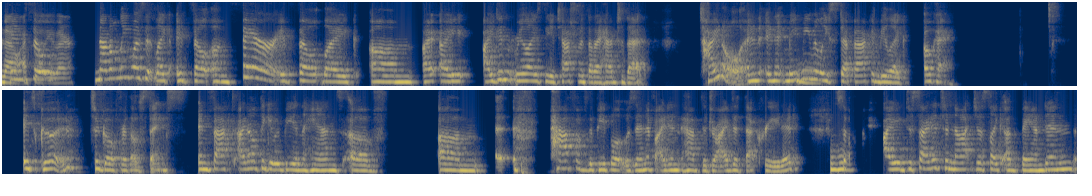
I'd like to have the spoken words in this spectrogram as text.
No, and I feel you there not only was it like it felt unfair, it felt like um, I, I I didn't realize the attachment that I had to that title, and and it made me mm. really step back and be like, okay, it's good to go for those things. In fact, I don't think it would be in the hands of um, half of the people it was in if I didn't have the drive that that created. Mm-hmm. So I decided to not just like abandon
